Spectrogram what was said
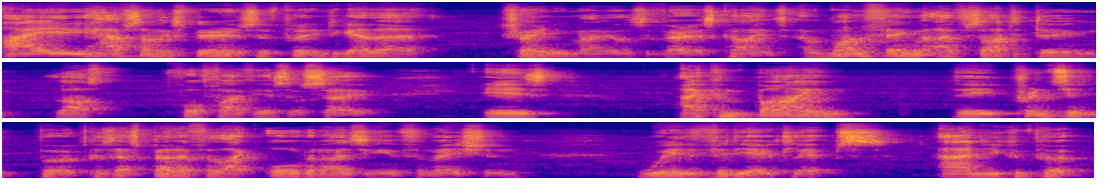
I have some experience of putting together training manuals of various kinds, and one thing that I've started doing last four or five years or so is I combine the printed book because that's better for like organizing information with video clips, and you can put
